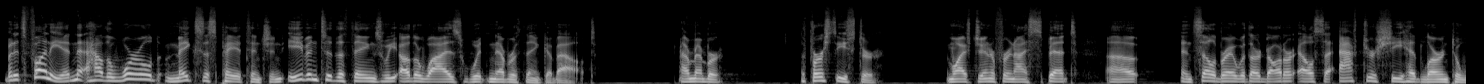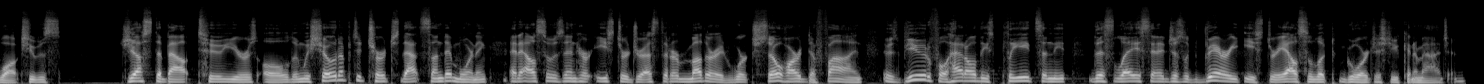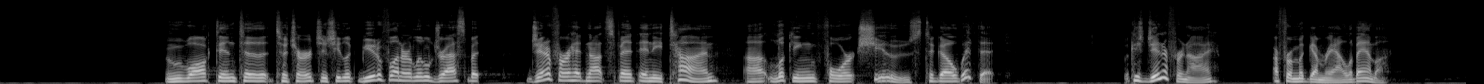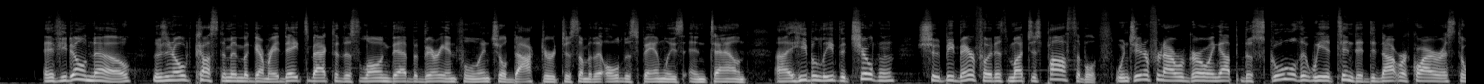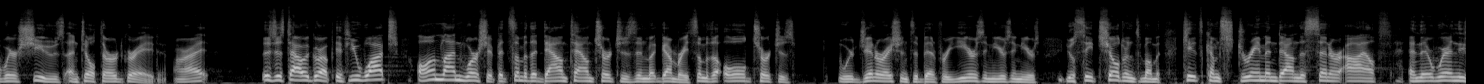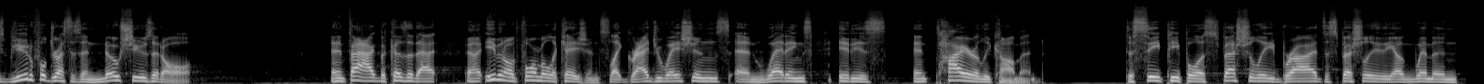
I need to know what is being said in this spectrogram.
But it's funny, isn't it, how the world makes us pay attention even to the things we otherwise would never think about. I remember the first Easter, my wife Jennifer and I spent uh, and celebrated with our daughter Elsa after she had learned to walk. She was just about two years old. And we showed up to church that Sunday morning, and Elsa was in her Easter dress that her mother had worked so hard to find. It was beautiful, had all these pleats and the, this lace, and it just looked very Eastery. Elsa looked gorgeous, you can imagine. And we walked into to church, and she looked beautiful in her little dress, but Jennifer had not spent any time uh, looking for shoes to go with it because Jennifer and I are from Montgomery, Alabama. And if you don't know, there's an old custom in Montgomery. It dates back to this long dead but very influential doctor to some of the oldest families in town. Uh, he believed that children should be barefoot as much as possible. When Jennifer and I were growing up, the school that we attended did not require us to wear shoes until third grade. All right? This is just how we grew up. If you watch online worship at some of the downtown churches in Montgomery, some of the old churches, where generations have been for years and years and years. You'll see children's moment. Kids come streaming down the center aisle and they're wearing these beautiful dresses and no shoes at all. In fact, because of that, uh, even on formal occasions like graduations and weddings, it is entirely common to see people, especially brides, especially the young women,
